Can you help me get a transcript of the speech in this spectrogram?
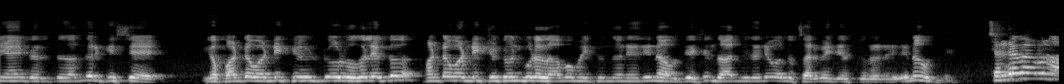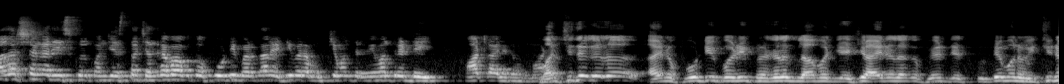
న్యాయం జరుగుతుంది. అందరికి ఇస్తే ఇక పంట పండించేటోడు ఒకలేక పంట పండించేటోని కూడా లాభం అవుతుంది అనేది నా ఉద్దేశం. దాని మీదనే వాళ్ళు సర్వే చేస్తున్నారు అనేది నా ఉద్దేశం. చంద్రబాబును ఆదర్శంగా తీసుకుని పనిచేస్తా చంద్రబాబుతో పోటీ పడతాను. ఇటీవల ముఖ్యమంత్రి రేవంత్ రెడ్డి మంచిదే కదా. ఆయన పోటీ పడి ప్రజలకు లాభం చేసి ఆయనలాగా పేరు తెచ్చుకుంటే మనం ఇచ్చిన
